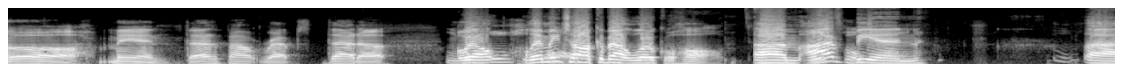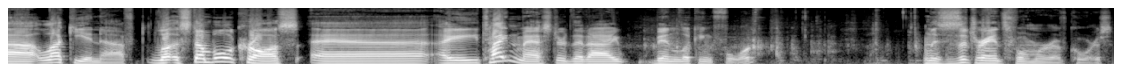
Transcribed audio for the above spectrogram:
Oh man, that about wraps that up. well, Local let me talk about local hall. Um, I've Local been uh, lucky enough stumble across uh, a Titan Master that I've been looking for. This is a Transformer, of course.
